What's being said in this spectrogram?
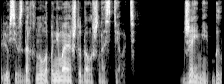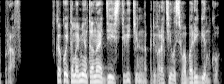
Люси вздохнула, понимая, что должна сделать. Джейми был прав. В какой-то момент она действительно превратилась в аборигенку.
